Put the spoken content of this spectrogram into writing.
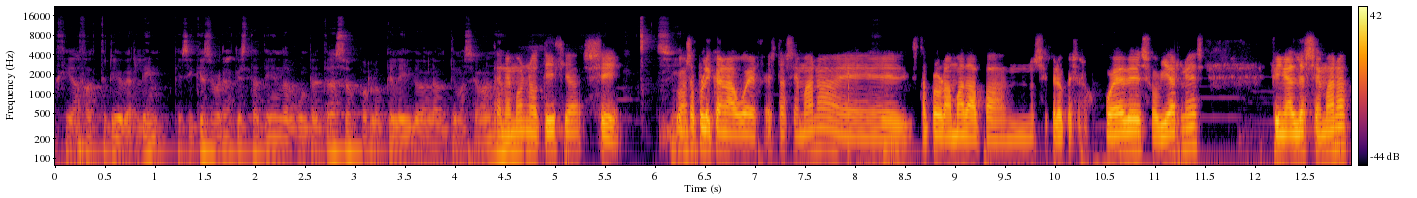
Gigafactory de Berlín, que sí que es verdad que está teniendo algún retraso por lo que he leído en la última semana. Tenemos noticias, sí. Vamos a publicar en la web esta semana, eh, está programada para, no sé, creo que es el jueves o viernes, final de semana,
